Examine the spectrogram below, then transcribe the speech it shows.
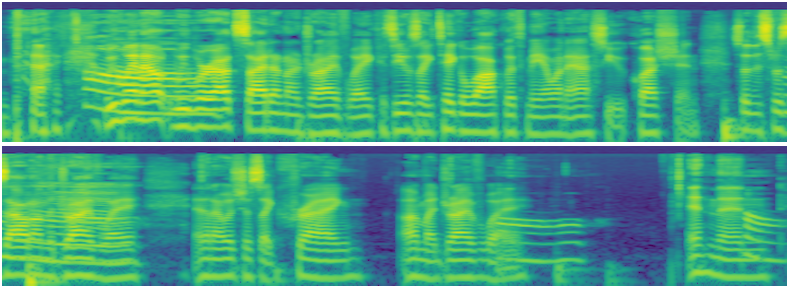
back. We went out. We were outside on our driveway because he was like, "Take a walk with me. I want to ask you a question." So this was out on the driveway, and then I was just like crying on my driveway, Aw. and then Aw. he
